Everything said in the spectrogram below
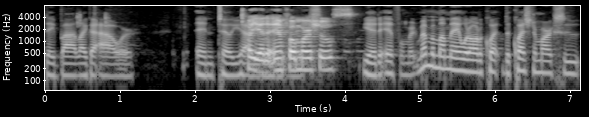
they buy like an hour and tell you how Oh yeah, the gonna infomercials. yeah the infomercial remember my man with all the que- the question mark suit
